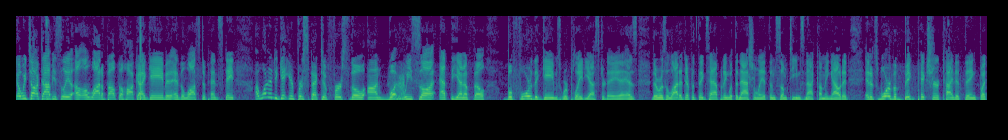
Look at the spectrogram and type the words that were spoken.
know, we talked obviously a, a lot about the Hawkeye game and, and the loss to Penn State. I wanted to get your perspective first, though, on what we saw at the NFL before the games were played yesterday, as there was a lot of different things happening with the national anthem, some teams not coming out, and, and it's more of a big picture kind of thing. But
